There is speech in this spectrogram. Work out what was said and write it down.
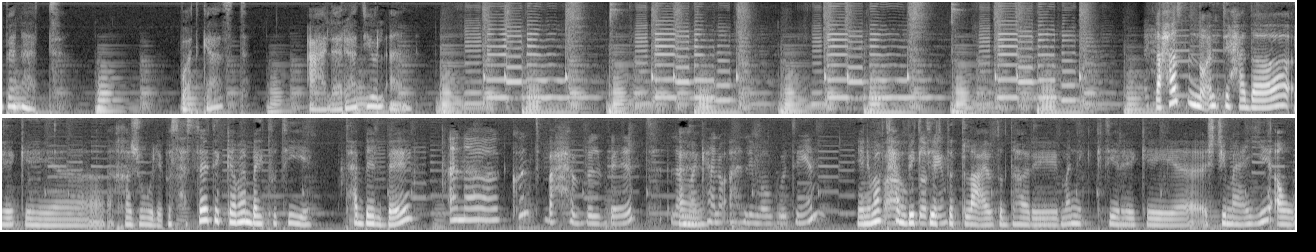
بنات. بودكاست على راديو الآن. لاحظت إنه أنت حدا هيك خجولة بس حسيتك كمان بيتوتية. بتحبي البيت؟ أنا كنت بحب البيت لما أي. كانوا أهلي موجودين. يعني ما بتحبي. كتير تطلعي وتظهري مانك كتير هيك اجتماعية أو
